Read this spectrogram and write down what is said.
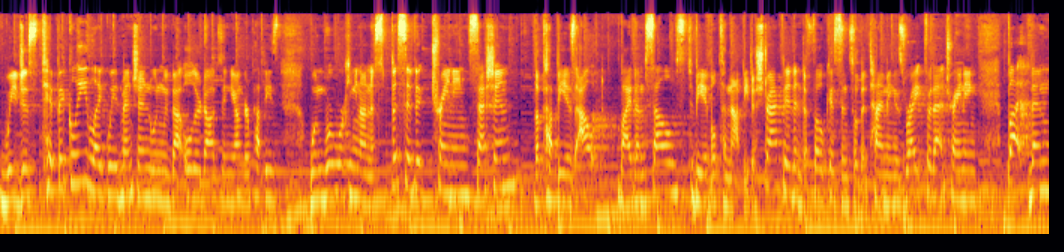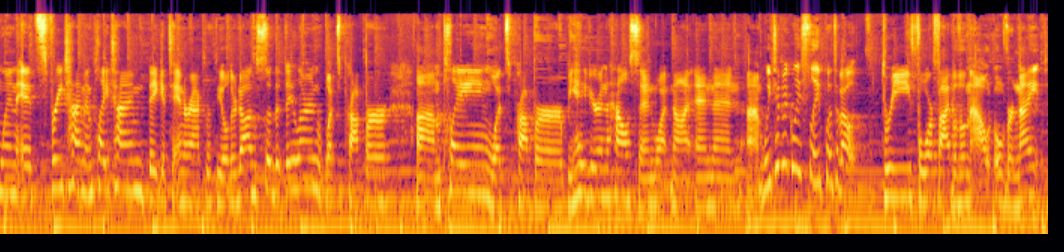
we just typically, like we had mentioned, when we've got older dogs and younger puppies, when we're working on a specific training session, the puppy is out by themselves to be able to not be distracted and to focus, and so the timing is right for that training. But then when it's free time and play time, they get to interact with the older dogs so that they learn what's proper um, playing, what's proper behavior in the house, and whatnot. And then um, we typically sleep with about three, four, five of them out overnight.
